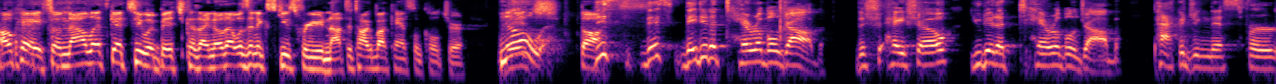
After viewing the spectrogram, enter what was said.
Okay, so now let's get to it, bitch, because I know that was an excuse for you not to talk about cancel culture. No, Bitch, this this they did a terrible job. The sh- Hey Show, you did a terrible job packaging this for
